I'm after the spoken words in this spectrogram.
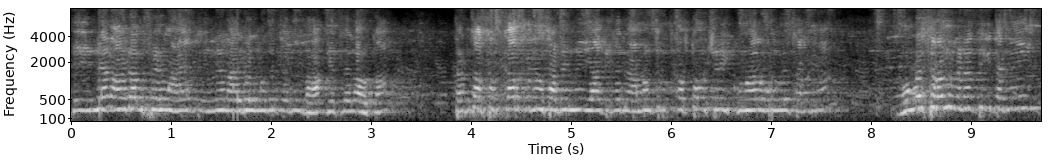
हे इंडियन आयडल फेम आहेत. इंडियन आयडलमध्ये त्यांनी भाग घेतलेला होता. त्यांचा सत्कार करण्यासाठी मी या ठिकाणी आमंत्रित करतो. श्री कुणाल भोंगळे सरांना. भोंगळे सरांना विनंती की त्यांनी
